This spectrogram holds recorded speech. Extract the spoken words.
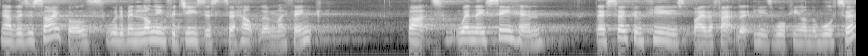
Now, the disciples would have been longing for Jesus to help them, I think, but when they see him, they're so confused by the fact that he's walking on the water,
